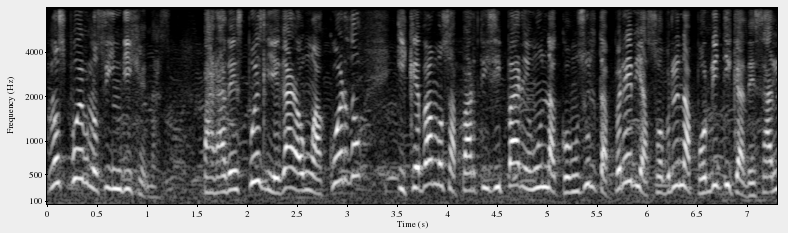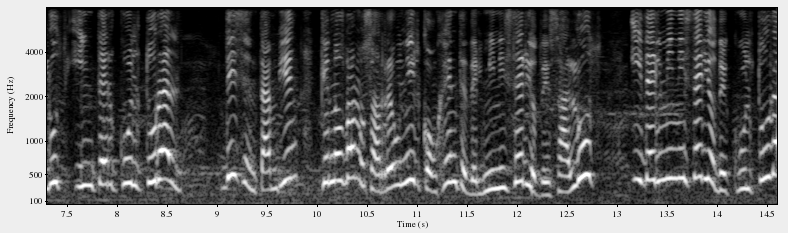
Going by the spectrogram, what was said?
los pueblos indígenas, para después llegar a un acuerdo y que vamos a participar en una consulta previa sobre una política de salud intercultural. Dicen también que nos vamos a reunir con gente del Ministerio de Salud y del Ministerio de Cultura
